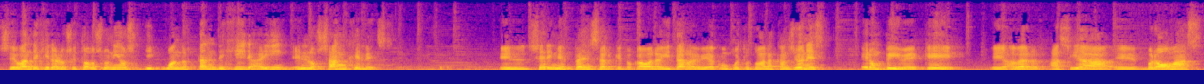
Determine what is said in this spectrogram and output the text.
se van de gira a los Estados Unidos y cuando están de gira ahí en Los Ángeles, el Jeremy Spencer, que tocaba la guitarra y había compuesto todas las canciones, era un pibe que, eh, a ver, hacía eh, bromas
